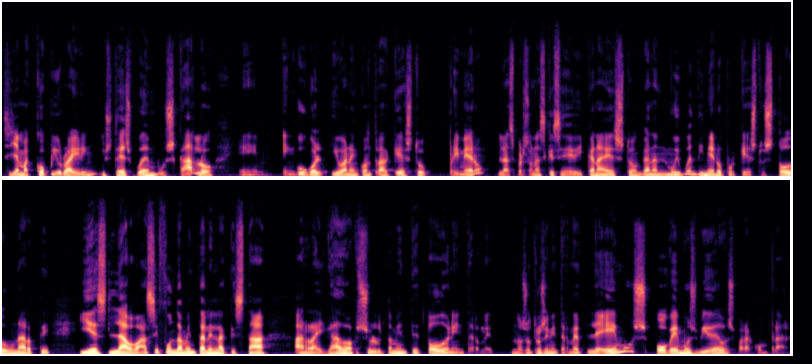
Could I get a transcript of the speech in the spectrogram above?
Se llama copywriting. Ustedes pueden buscarlo en, en Google y van a encontrar que esto primero, las personas que se dedican a esto ganan muy buen dinero porque esto es todo un arte y es la base fundamental en la que está arraigado absolutamente todo en Internet. Nosotros en Internet leemos o vemos videos para comprar,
